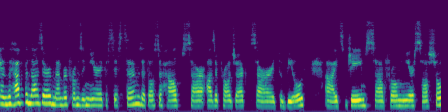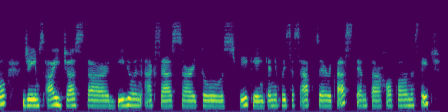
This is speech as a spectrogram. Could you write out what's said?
And we have another member from the Near ecosystem that also helps our other projects are to build. Uh, it's James uh, from Near Social. James, I just uh, give you an access uh, to speaking. Can you please accept the request and uh, hop on the stage?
